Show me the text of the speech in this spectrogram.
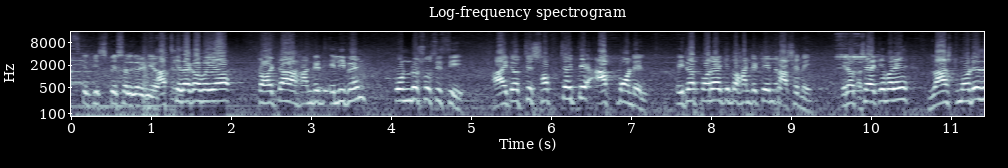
আজকে কি স্পেশাল গাড়ি নিয়ে আজকে দেখা ভাইয়া টয়টা হান্ড্রেড ইলেভেন পনেরোশো সিসি আর এটা হচ্ছে সবচাইতে আপ মডেল এটার পরে আর কিন্তু হান্ড্রেড টেন আসে নেই। এটা হচ্ছে একেবারে লাস্ট মডেল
